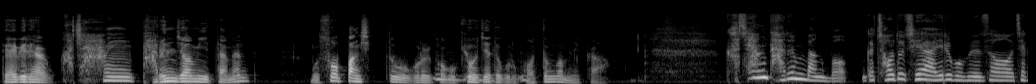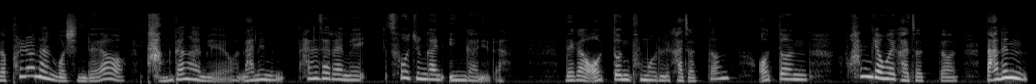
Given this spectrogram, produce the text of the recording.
대비를 하고 가장 다른 점이 있다면 뭐 수업 방식도 그럴 거고 음. 교재도 그렇고 어떤 겁니까? 가장 다른 방법. 그러니까 저도 제 아이를 보면서 제가 풀려난 것인데요. 당당함이에요. 나는 한 사람의 소중한 인간이다. 내가 어떤 부모를 가졌던 어떤 환경을 가졌던 나는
